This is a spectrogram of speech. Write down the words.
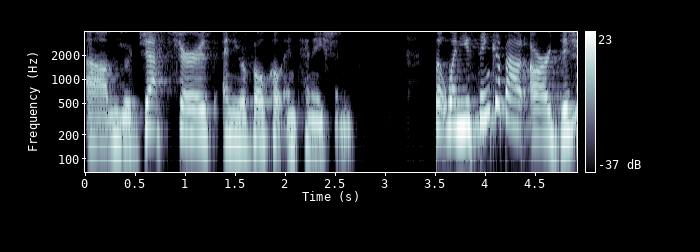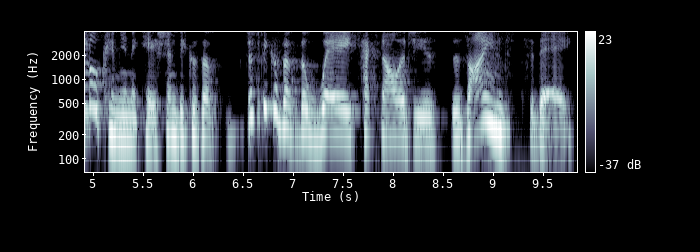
um, your gestures, and your vocal intonations. But when you think about our digital communication, because of just because of the way technology is designed today,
